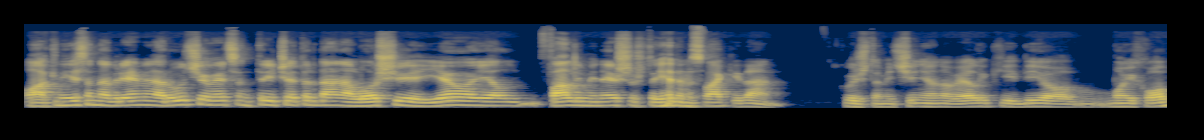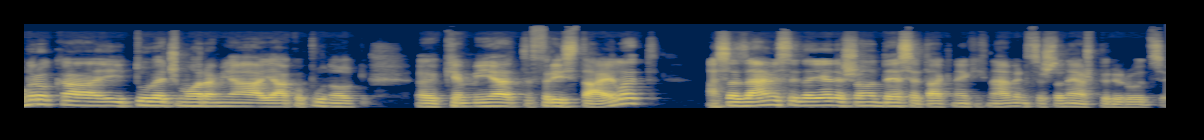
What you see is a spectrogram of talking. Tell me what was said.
ako nisam na vrijeme naručio, već sam 3-4 dana lošije jeo, jer fali mi nešto što jedem svaki dan. Koji što mi čini ono veliki dio mojih obroka i tu već moram ja jako puno e, kemijat, freestylat, a sad zamisli da jedeš ono deset tak nekih namirnica što nemaš pri ruci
